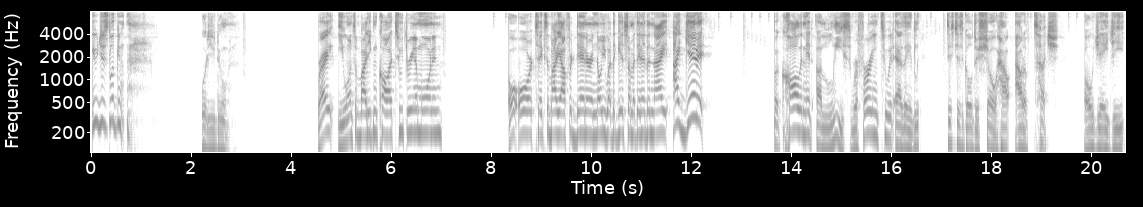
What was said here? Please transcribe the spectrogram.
You just looking. What are you doing? Right? You want somebody you can call at two, three in the morning, or or take somebody out for dinner and know you got to get some at the end of the night. I get it. But calling it a lease, referring to it as a, this just goes to show how out of touch OJG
